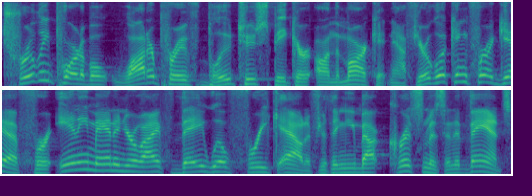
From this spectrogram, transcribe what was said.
truly portable, waterproof Bluetooth speaker on the market. Now, if you're looking for a gift for any man in your life, they will freak out. If you're thinking about Christmas in advance,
